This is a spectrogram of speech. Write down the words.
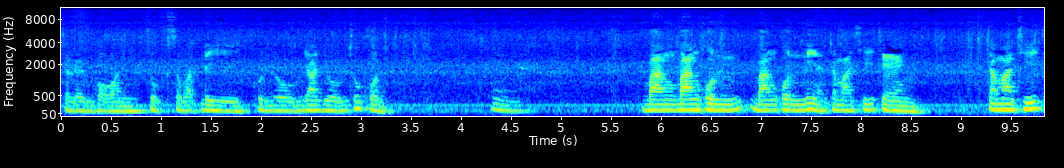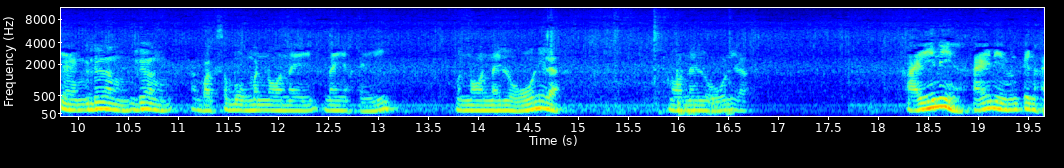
เจริญพร สุขสวัสดี คุณโยมญาติโยมทุกคนบางบางคนบางคนเนี่ยจะมาชี้แจง จะมาชี้แจงเรื่องเรื่องบักสบงมันนอนในในไหมันนอนในโหลนี่แหละ นอนในโหลนี่แหละไหนี่ไหนี่มันเป็นไห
